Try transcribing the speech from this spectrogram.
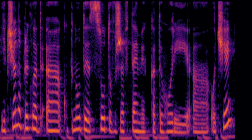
Якщо, наприклад, е, купнути суто вже в темі категорії е, очей,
